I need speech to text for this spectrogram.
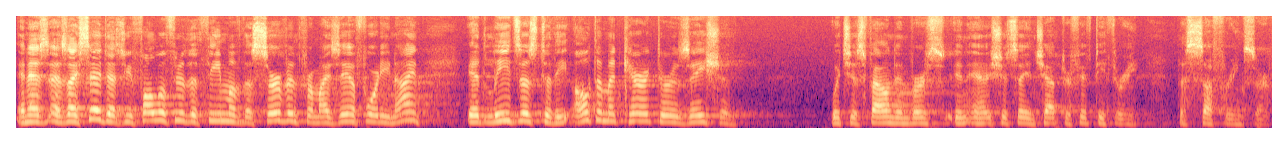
And as, as I said, as you follow through the theme of the servant from Isaiah 49, it leads us to the ultimate characterization which is found in verse, in, I should say in chapter 53, the suffering servant.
